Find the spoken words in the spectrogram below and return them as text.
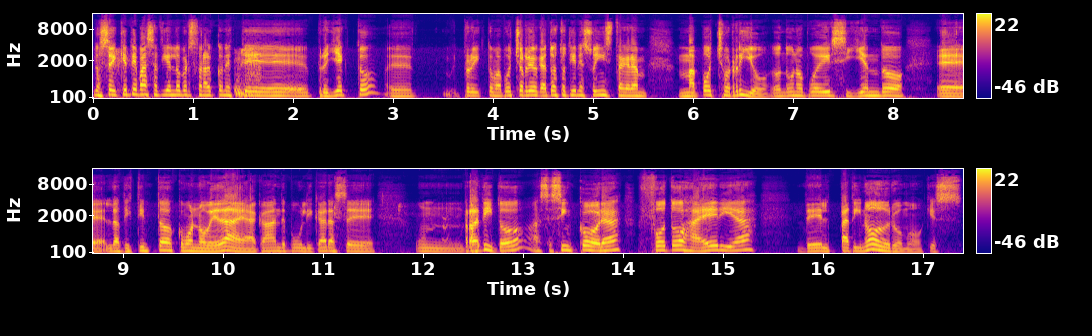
no sé, ¿qué te pasa a ti en lo personal con este proyecto? Eh, proyecto Mapocho Río, que a todo esto tiene su Instagram, Mapocho Río, donde uno puede ir siguiendo eh, las distintas como novedades. Acaban de publicar hace un ratito, hace cinco horas, fotos aéreas del patinódromo, que es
